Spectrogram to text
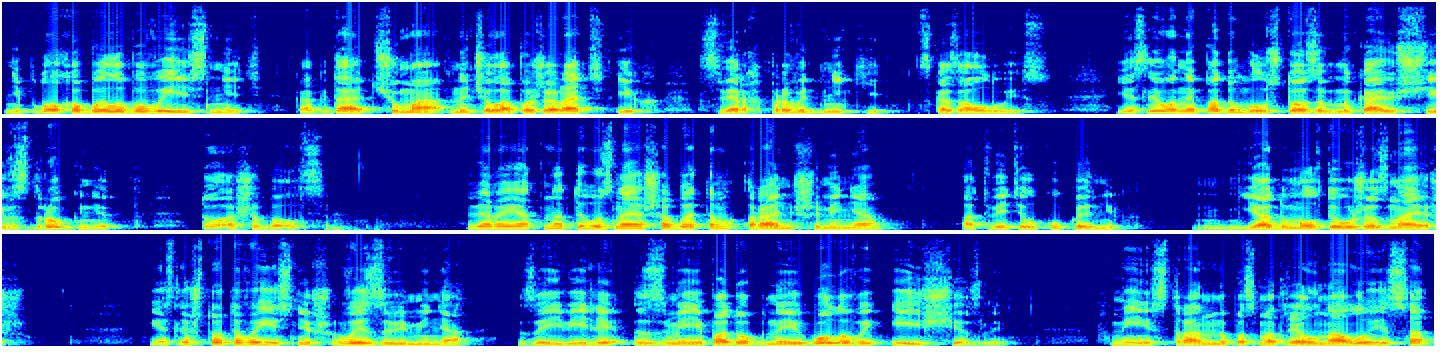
неплохо было бы выяснить, когда чума начала пожирать их сверхпроводники, сказал Луис. Если он и подумал, что замыкающий вздрогнет, то ошибался. «Вероятно, ты узнаешь об этом раньше меня», – ответил кукольник. «Я думал, ты уже знаешь». «Если что-то выяснишь, вызови меня», – заявили змееподобные головы и исчезли. Хмей странно посмотрел на Луиса,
